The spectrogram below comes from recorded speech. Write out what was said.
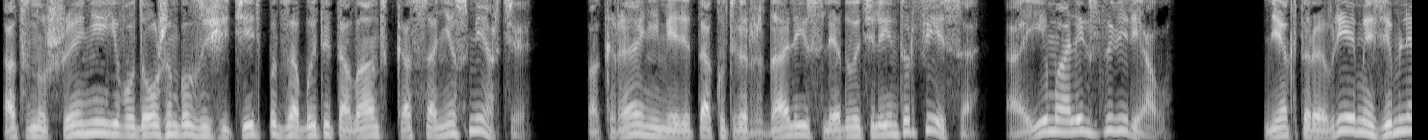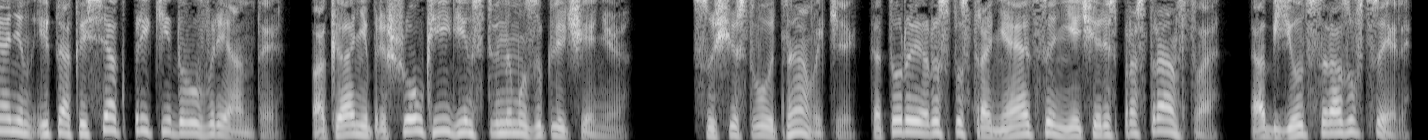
От внушения его должен был защитить подзабытый талант касания смерти. По крайней мере, так утверждали исследователи интерфейса, а им Алекс доверял. Некоторое время землянин и так и сяк прикидывал варианты, пока не пришел к единственному заключению. Существуют навыки, которые распространяются не через пространство, а бьют сразу в цель.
